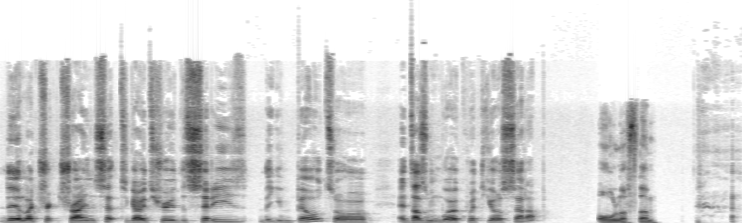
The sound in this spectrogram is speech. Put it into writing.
the electric train set to go through the cities that you've built, or it doesn't work with your setup? All of them.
